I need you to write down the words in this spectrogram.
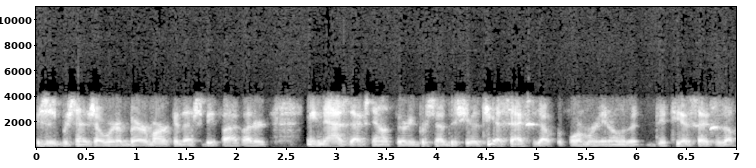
is a percentage. So we're in a bear market. That should be 500. I mean, Nasdaq's down 30 percent this year. TSX is outperformer. You know, the, the TSX is up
